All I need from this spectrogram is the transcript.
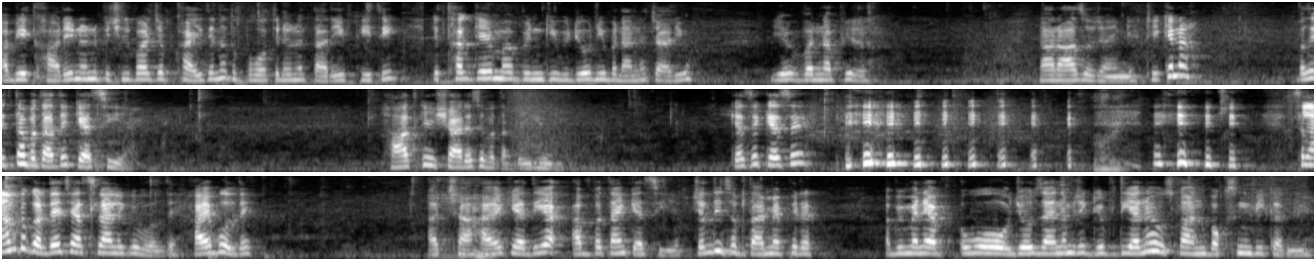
अब ये खा रहे इन्होंने पिछली बार जब खाई थी ना तो बहुत इन्होंने तारीफ़ की थी। ये थक गए, मैं अब इनकी वीडियो नहीं बनाना चाह रही हूँ। ये वरना फिर नाराज़ हो जाएँगे, ठीक है ना? बस इतना बताते कैसी है। हाथ के इशारे से बता देंगी हूँ। कैसे कैसे? सलाम तो कर दे अच्छा असला क्यों बोल दे। हाय बोल दे। अच्छा हाय कह दिया, अब बताएँ कैसी है। जल्दी से बताएँ, मैं फिर अभी मैंने अब वो जो जैन ने मुझे गिफ्ट दिया ना, उसका अनबॉक्सिंग भी करनी है।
